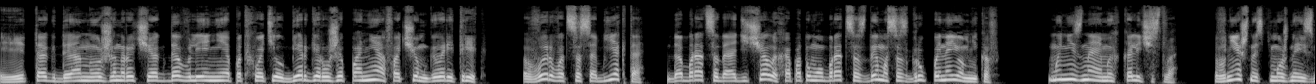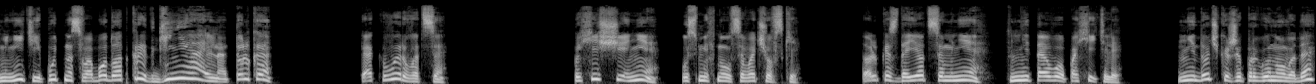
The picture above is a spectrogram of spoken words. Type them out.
И тогда нужен рычаг давления, подхватил Бергер, уже поняв, о чем говорит Рик. Вырваться с объекта, добраться до одичалых, а потом убраться с Демоса с группой наемников. Мы не знаем их количество. Внешность можно изменить, и путь на свободу открыт. Гениально! Только... Как вырваться? Похищение, усмехнулся Вачовский. Только, сдается мне, не того похитили. Не дочка же Прыгунова, да?»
